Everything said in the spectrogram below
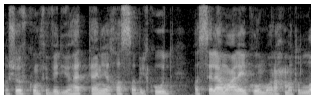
وأشوفكم في فيديوهات تانية خاصة بالكود والسلام عليكم ورحمة الله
